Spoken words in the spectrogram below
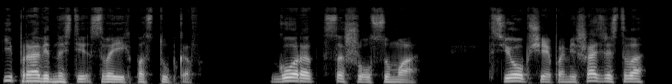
и праведности своих поступков. Город сошел с ума. Всеобщее помешательство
